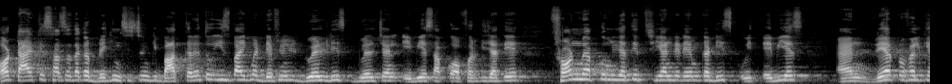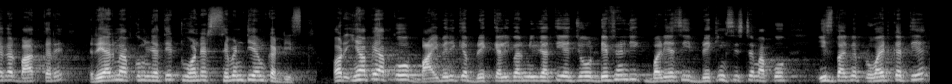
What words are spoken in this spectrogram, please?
और टायर के साथ साथ अगर ब्रेकिंग सिस्टम की बात करें तो इस बाइक में definitely dual disc dual channel ABS आपको ऑफ़र की जाती है। फ्रंट में आपको मिल जाती है 300 हंड्रेड का disc with ABS and rear profile की अगर बात करें रेयर में आपको मिल जाती है 270 एम का डिस्क और यहाँ पे आपको बाइबेरी का ब्रेक कैलिपर मिल जाती है, जो डेफिनेटली बढ़िया सी ब्रेकिंग सिस्टम आपको इस बाइक में प्रोवाइड करती है।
